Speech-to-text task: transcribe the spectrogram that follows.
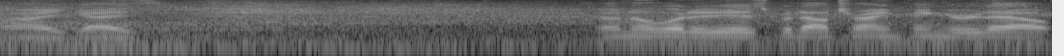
Alright guys. Don't know what it is, but I'll try and figure it out.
